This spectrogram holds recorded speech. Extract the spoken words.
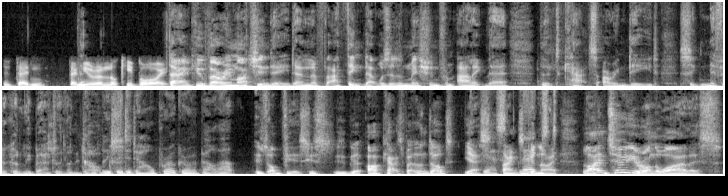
then Then you're a lucky boy. Thank you very much indeed. And I think that was an admission from Alec there that cats are indeed significantly better than Can't believe they did a whole programme about that. It's obvious. Are cats better than dogs? Yes. Yes. Thanks. Next. Good night. Line two, you're on the wireless.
